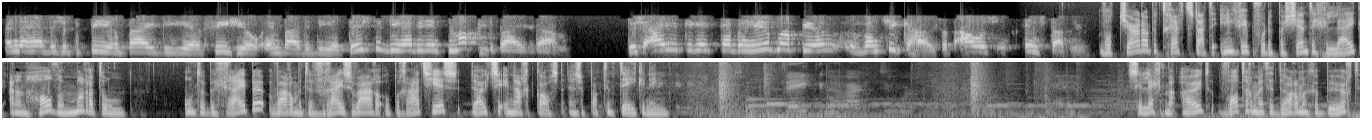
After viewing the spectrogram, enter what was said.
En daar hebben ze papieren bij die fysio en bij de diëtisten. Die hebben ze in het mapje erbij gedaan. Dus eigenlijk, ik heb een heel mapje van het ziekenhuis, dat alles in staat nu. Wat Charda betreft staat de ingreep voor de patiënten gelijk aan een halve marathon. Om te begrijpen waarom het een vrij zware operatie is, duikt ze in haar kast en ze pakt een tekening. Tekenen waar de tumor zit. Ze legt me uit wat er met de darmen gebeurt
